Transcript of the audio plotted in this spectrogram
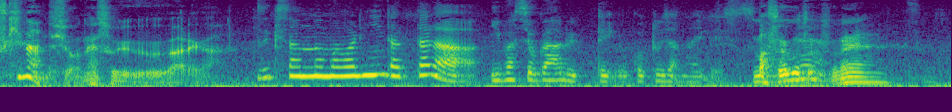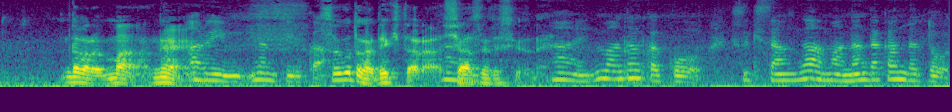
好きなんでしょうねそういうあれが。鈴木さんの周りにだったら居場所があるっていうことじゃないです。かまあそういうことですね。だからまあね。ある意味なんていうか。そういうことができたら幸せですよね、はい、まあなんかこう鈴木さんがまあなんだかんだと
